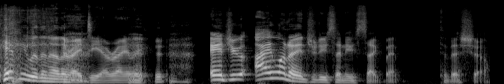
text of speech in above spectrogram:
Hit me with another idea, Riley. Andrew, I want to introduce a new segment to this show.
